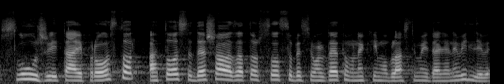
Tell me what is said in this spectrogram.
služi taj prostor, a to se dešava zato što su osobe s invaliditetom u nekim oblastima i dalje nevidljive.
